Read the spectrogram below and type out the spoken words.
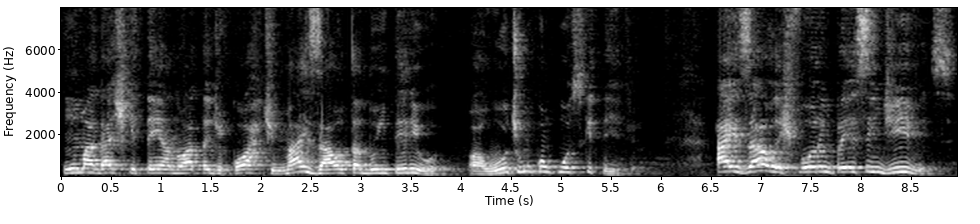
uma das que tem a nota de corte mais alta do interior. Ó, o último concurso que teve. As aulas foram imprescindíveis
